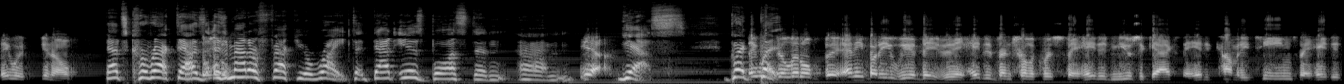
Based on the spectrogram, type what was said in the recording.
they would, you know, That's correct. As, as a matter of fact, you're right. That, that is Boston. Um, yeah. yes. But, They but were the little anybody. They they hated ventriloquists. They hated music acts. They hated comedy teams. They hated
